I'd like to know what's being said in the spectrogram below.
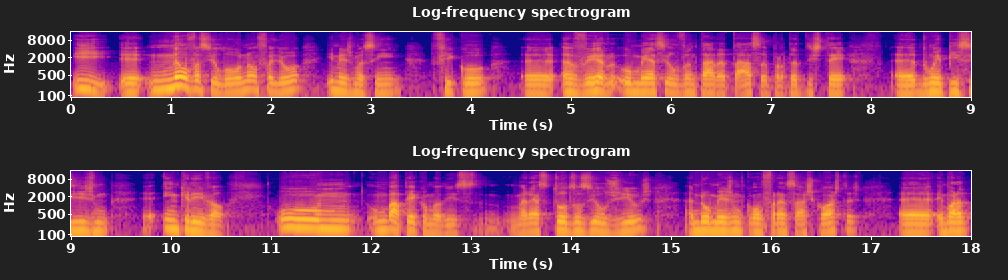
e eh, não vacilou, não falhou e mesmo assim ficou eh, a ver o Messi levantar a taça. Portanto, isto é eh, de um epicismo eh, incrível. O, o Mbappé, como eu disse, merece todos os elogios, andou mesmo com França às costas, uh, embora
